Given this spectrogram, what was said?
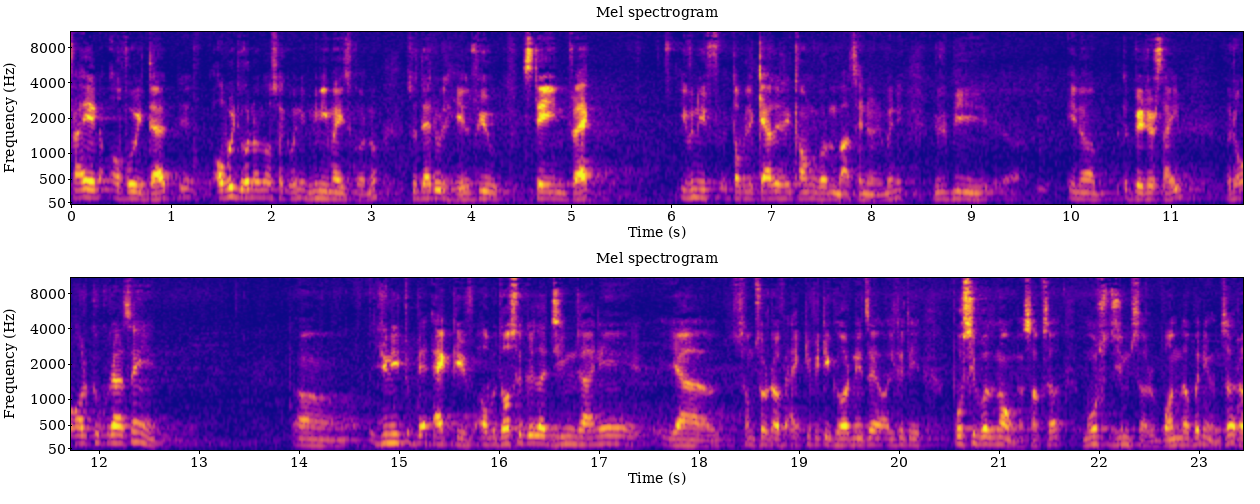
Try and avoid that avoid गर्न नसक्यो भने मिनिमाइज गर्नु। So that will help you stay in track even if तपाईँले क्यालोरी काउन्ट गर्नु भएको छैन भने पनि you'll be in a better side र अर्को कुरा चाहिँ you need to be active अब दसैँको बेला जिम जाने या सम सोर्ट अफ एक्टिभिटी गर्ने चाहिँ अलिकति पोसिबल नहुनसक्छ। मोस्ट जिम्सहरू बन्द पनि हुन्छ र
